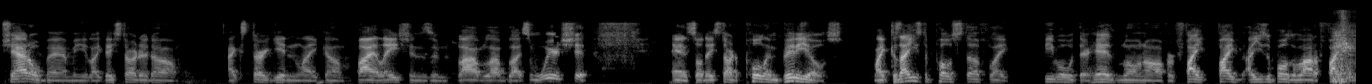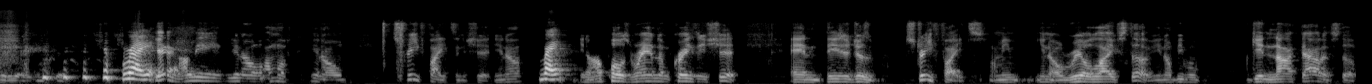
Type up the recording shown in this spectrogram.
shadow banned me. Like they started um I started getting like um violations and blah blah blah some weird shit and so they started pulling videos, like because I used to post stuff like people with their heads blown off or fight fight. I used to post a lot of fight videos. right. Yeah, I mean, you know, I'm a you know street fights and shit. You know. Right. You know, I post random crazy shit, and these are just street fights. I mean, you know, real life stuff. You know, people getting knocked out and stuff.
